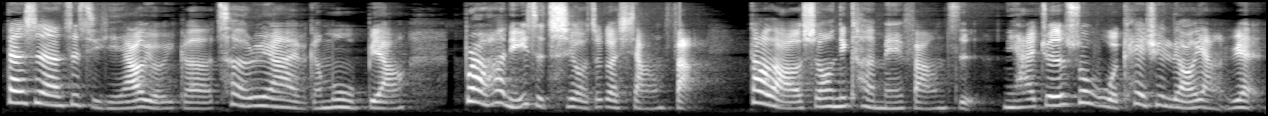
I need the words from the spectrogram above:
但是呢，自己也要有一个策略啊，有一个目标，不然的话，你一直持有这个想法，到老的时候你可能没房子，你还觉得说我可以去疗养院。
